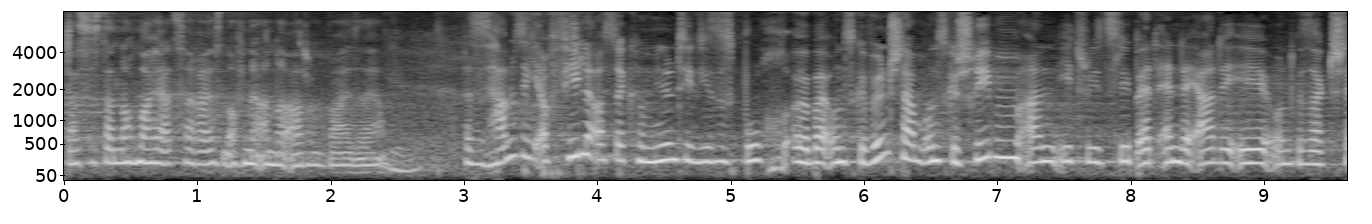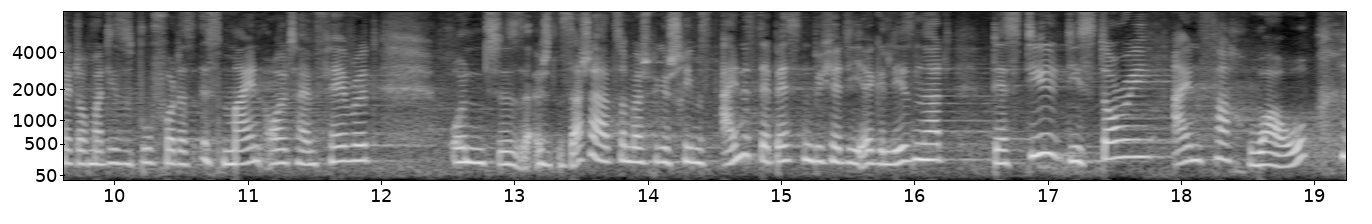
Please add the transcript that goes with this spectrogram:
das ist dann nochmal herzerreißend auf eine andere Art und Weise. Ja. Also es haben sich auch viele aus der Community dieses Buch äh, bei uns gewünscht, haben uns geschrieben an eatreadsleep.ndr.de und gesagt, stellt doch mal dieses Buch vor, das ist mein Alltime favorite Und äh, Sascha hat zum Beispiel geschrieben, es ist eines der besten Bücher, die er gelesen hat. Der Stil, die Story, einfach wow.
